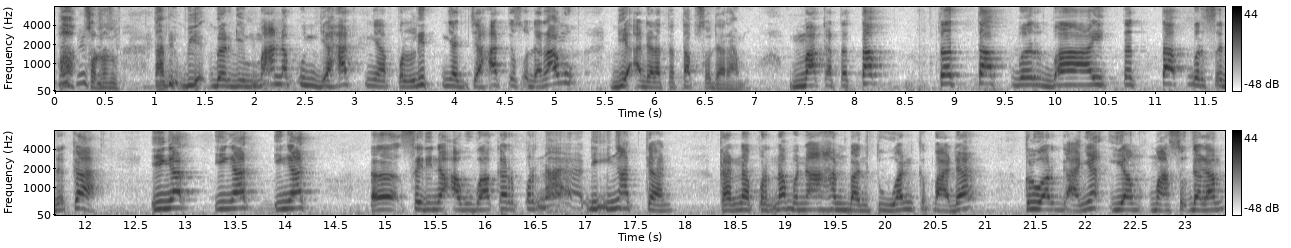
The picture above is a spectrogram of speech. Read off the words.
Ah, saudara, tapi bagaimanapun jahatnya, pelitnya, jahatnya saudaramu, dia adalah tetap saudaramu. Maka tetap, tetap berbaik, tetap bersedekah. Ingat, ingat, ingat, eh, Sayyidina Abu Bakar pernah diingatkan karena pernah menahan bantuan kepada keluarganya yang masuk dalam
